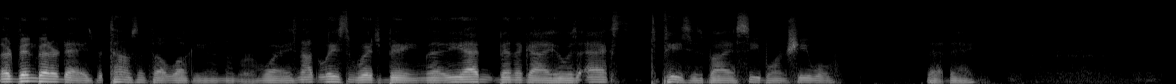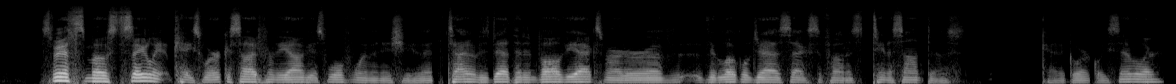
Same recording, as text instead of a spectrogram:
There had been better days, but Thompson felt lucky in a number of ways, not the least of which being that he hadn't been a guy who was axed to pieces by a seaborn she-wolf that day. Smith's most salient casework, aside from the obvious wolf women issue, at the time of his death had involved the axe murder of the local jazz saxophonist Tina Santos. Categorically similar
